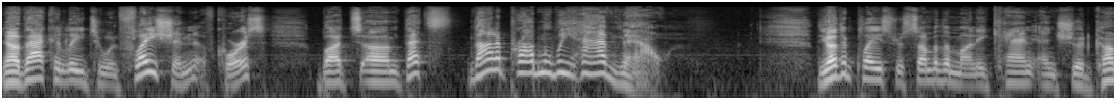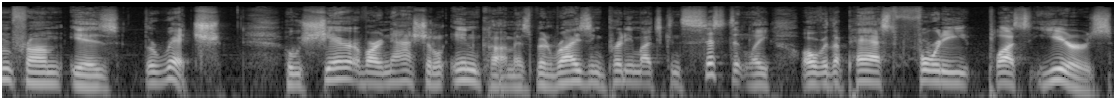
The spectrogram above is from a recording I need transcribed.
Now, that could lead to inflation, of course, but um, that's not a problem we have now. The other place where some of the money can and should come from is the rich, whose share of our national income has been rising pretty much consistently over the past 40 plus years.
